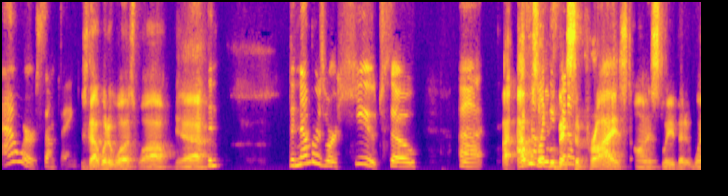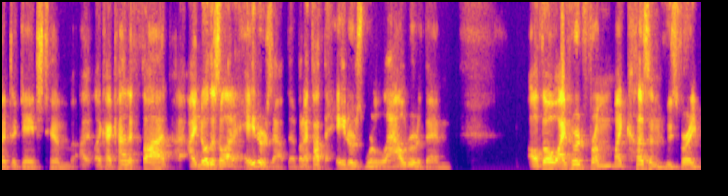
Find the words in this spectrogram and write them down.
hour or something. Is that what it was? Wow. Yeah. The, the numbers were huge. So uh, I, I was a like little bit been a- surprised, honestly, that it went against him. I, like I kind of thought. I, I know there's a lot of haters out there, but I thought the haters were louder than. Although I heard from my cousin, who's very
